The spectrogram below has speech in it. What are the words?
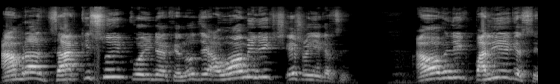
আমরা যা কিছুই কই না কেন যে আওয়ামী লীগ শেষ হয়ে গেছে। আওয়ামী লীগ পালিয়ে গেছে,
